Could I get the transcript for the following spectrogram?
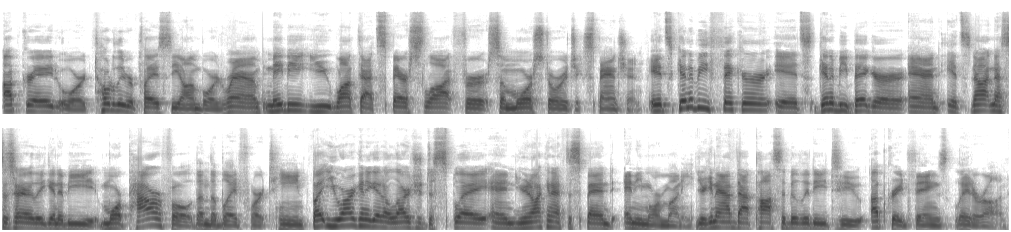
upgrade or totally replace the onboard RAM. Maybe you want that spare slot for some more storage expansion. It's gonna be thicker, it's gonna be bigger, and it's not necessarily gonna be more powerful than the Blade 14, but you are gonna get a larger display and you're not gonna have to spend any more money. You're gonna have that possibility to upgrade things later on.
